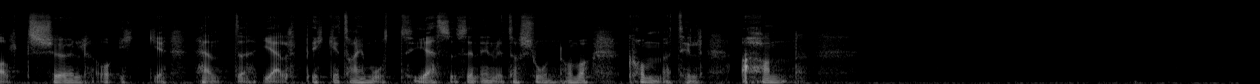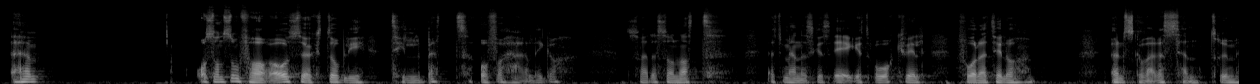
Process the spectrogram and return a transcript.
alt sjøl og ikke hente hjelp, ikke ta imot Jesus' sin invitasjon om å komme til Han. Um, og sånn som farao søkte å bli tilbedt og forherliga, så er det sånn at et menneskes eget åk vil få deg til å ønsker å være sentrum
